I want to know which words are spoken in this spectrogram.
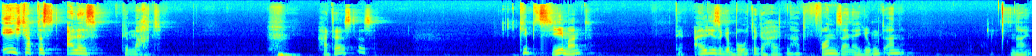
ich habe das alles gemacht. Hat er es das? Gibt es jemand, der all diese Gebote gehalten hat von seiner Jugend an? Nein.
